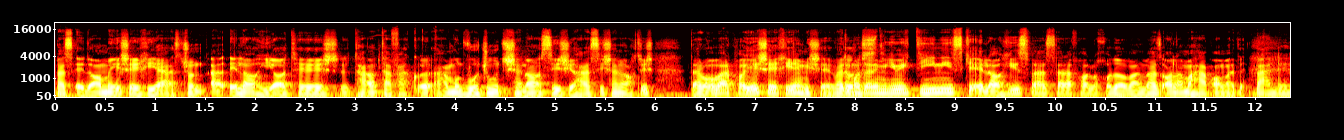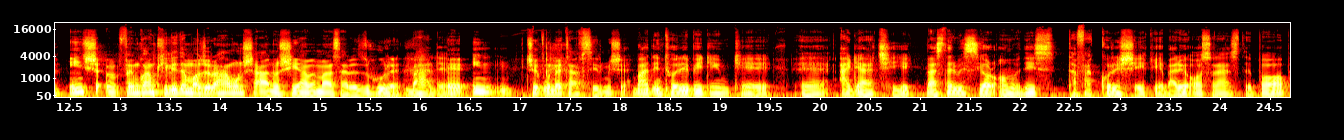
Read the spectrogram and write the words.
پس ادامه شیخیه است. چون الهیاتش تفک... همون وجود شناسیش یا هستی شناختیش در واقع بر پایه شیخیه میشه. ولی ما داریم میگیم یک دینی است که الهی است و از طرف حالا خداوند و از عالم حق آمده. بله. این ش... فکر کنم کلید ماجرا همون شأن و شیم مظهر ظهوره. بله. این چگونه تفسیر میشه؟ بعد اینطوری بگیم که اگرچه یک بستر بسیار آماده است تفکر شیخیه برای آثار حضرت باب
